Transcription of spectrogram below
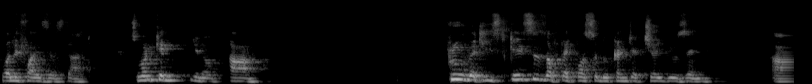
qualifies as that. So one can, you know, uh, prove at least cases of that possible conjecture using uh,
